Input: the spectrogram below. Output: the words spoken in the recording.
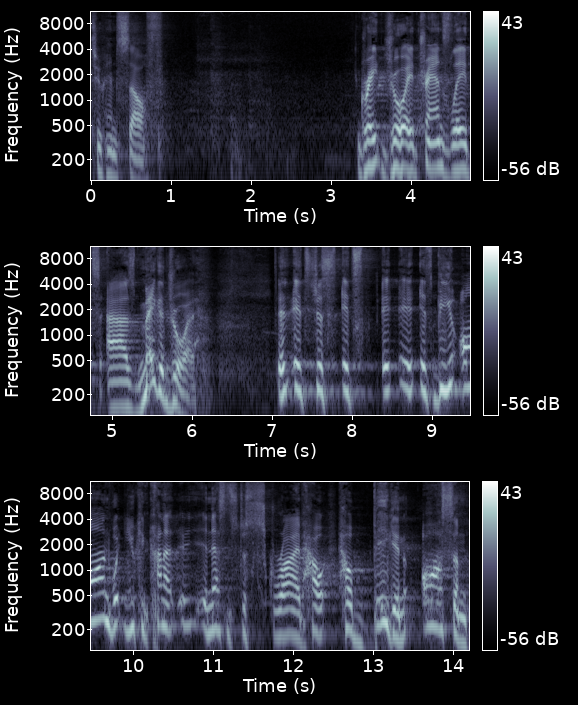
to himself. Great joy translates as mega joy. It, it's just, it's, it, it's beyond what you can kind of, in essence, describe how, how big and awesome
